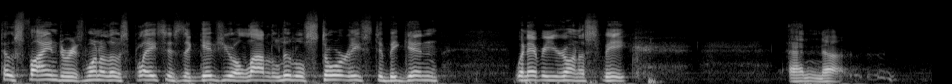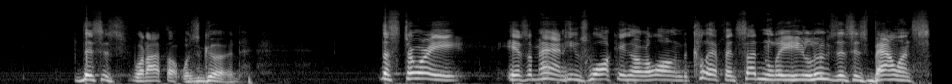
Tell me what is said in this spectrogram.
Toast Finder is one of those places that gives you a lot of little stories to begin whenever you're going to speak. And uh, this is what I thought was good. The story is a man, he's walking along the cliff, and suddenly he loses his balance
